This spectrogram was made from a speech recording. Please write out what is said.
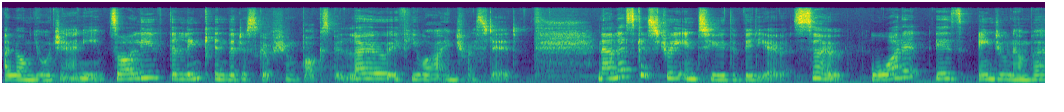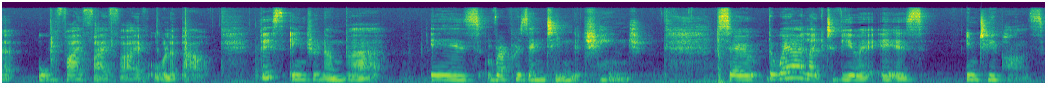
along your journey. So I'll leave the link in the description box below if you are interested. Now let's get straight into the video. So what is angel number 555 all about? This angel number is representing change. So the way I like to view it is in two parts.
